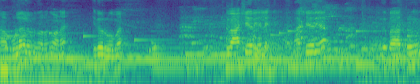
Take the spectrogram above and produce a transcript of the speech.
ആ ഇവിടെ നിന്ന് ഉറങ്ങുവാണ്. ഇത് റൂം ഇത് വാഷ് ഏരിയ അല്ലേ? വാഷ് ഏരിയ ഇത് ബാത്റൂം.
